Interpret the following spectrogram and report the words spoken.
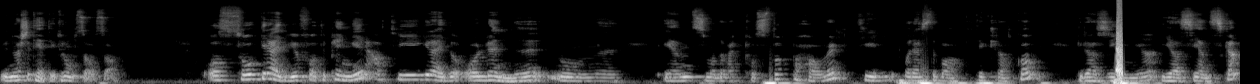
Universitetet i Tromsø også. Og så greide vi å få til penger at vi greide å lønne noen, eh, en som hadde vært postdok på Harvard, til å reise tilbake til Krakow. Grazinia Jasienska.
